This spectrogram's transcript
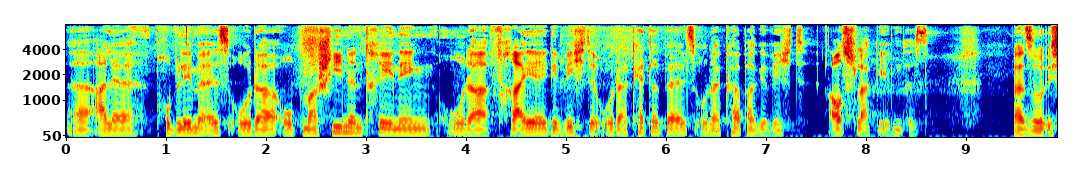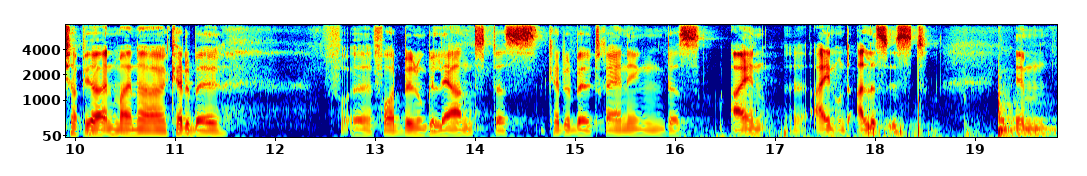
äh, alle Probleme ist oder ob Maschinentraining oder freie Gewichte oder Kettlebells oder Körpergewicht ausschlaggebend ist. Also ich habe ja in meiner Kettlebell Fortbildung gelernt, dass Kettlebell-Training das ein, äh, ein und alles ist im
